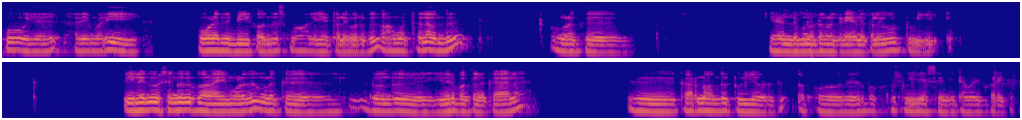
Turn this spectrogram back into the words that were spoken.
கூ ஏ அதே மாதிரி ஓலேருந்து பிக்கு வந்து ஸ்மால் ஏ தொலைவு இருக்குது ஆக மொத்தத்தில் வந்து உங்களுக்கு இரண்டு மின்னோட்டங்களுக்கு இடையான தொலைவு டூ இ இதுலேருந்து ஒரு செங்குத்து வரையும் பொழுது உங்களுக்கு இது வந்து எதிர்பக்கத்தில் இருக்கிறதால இது கரணம் வந்து டூ ஏ வருது. அப்போது எதிர்பக்கம் வந்து டூ ஏ செஞ்சிட்ட மாதிரி கிடைக்கும்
